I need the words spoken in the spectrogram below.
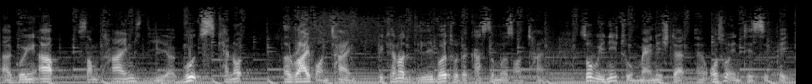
uh, going up. Sometimes the uh, goods cannot arrive on time. We cannot deliver to the customers on time. So we need to manage that and also anticipate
